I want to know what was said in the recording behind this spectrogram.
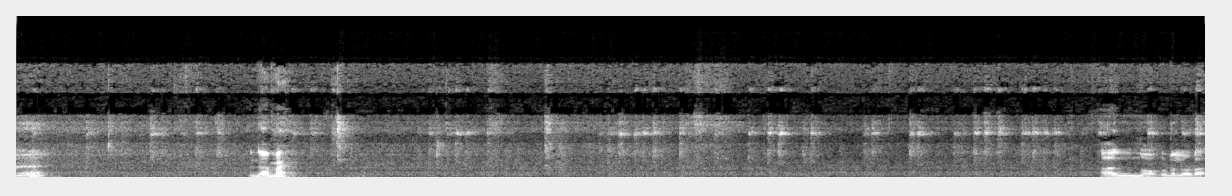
ഏ? എന്നാമേ അതൊന്നും നോക്കണല്ലോടാ.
